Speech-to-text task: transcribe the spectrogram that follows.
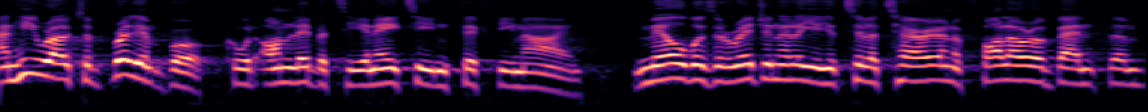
and he wrote a brilliant book called On Liberty in 1859. Mill was originally a utilitarian, a follower of Bentham.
